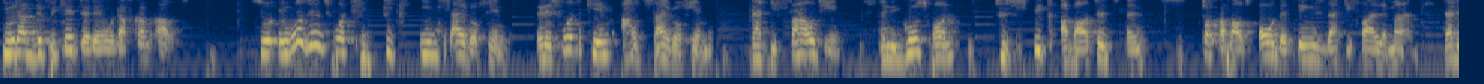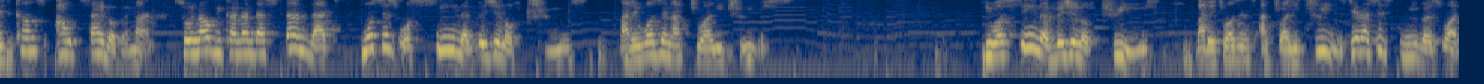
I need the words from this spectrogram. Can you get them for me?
He would have defecated and would have come out. So it wasn't what he took inside of him, it is what came outside of him that defiled him. And he goes on to speak about it and talk about all the things that defile a man, that it comes outside of a man. So now we can understand that Moses was seeing a vision of trees, but it wasn't actually trees. He was seeing a vision of trees, but it wasn't actually trees. Genesis 3, verse 1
